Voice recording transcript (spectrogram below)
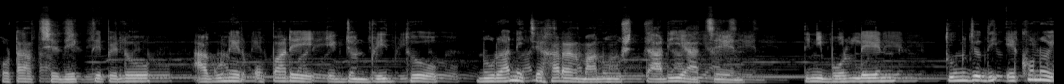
হঠাৎ সে দেখতে পেল, আগুনের ওপারে একজন বৃদ্ধ নুরানি চেহারার মানুষ দাঁড়িয়ে আছেন। তিনি বললেন, তুমি যদি এখনোই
